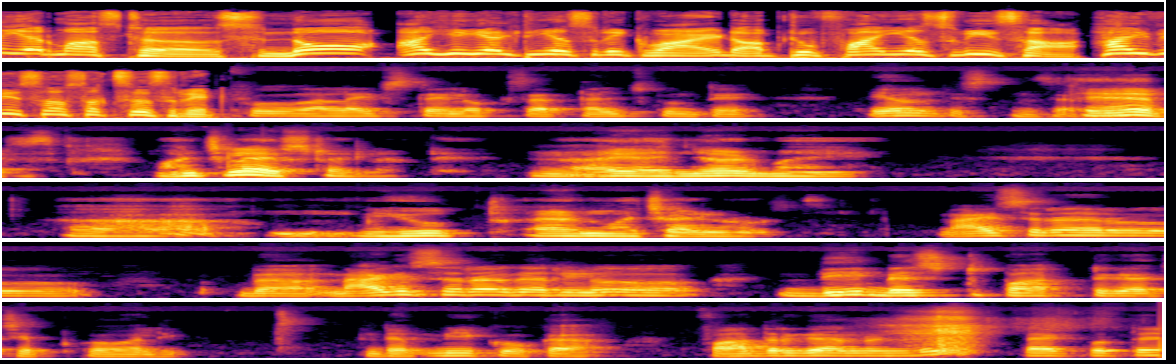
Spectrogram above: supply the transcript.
year masters. No E IELTS required up to 5 years visa. High visa success rate. ఆ లైఫ్ స్టైల్ ఒకసారి తలుచుకుంటే ఏమనిపిస్తుంది సార్ ఏ మంచి లైఫ్ స్టైల్ అండి. I enjoyed my youth and my childhood Nageswara Rao Nageswara Rao గారిలో ది బెస్ట్ పార్ట్గా చెప్పుకోవాలి అంటే మీకు ఒక ఫాదర్గా నుండి లేకపోతే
